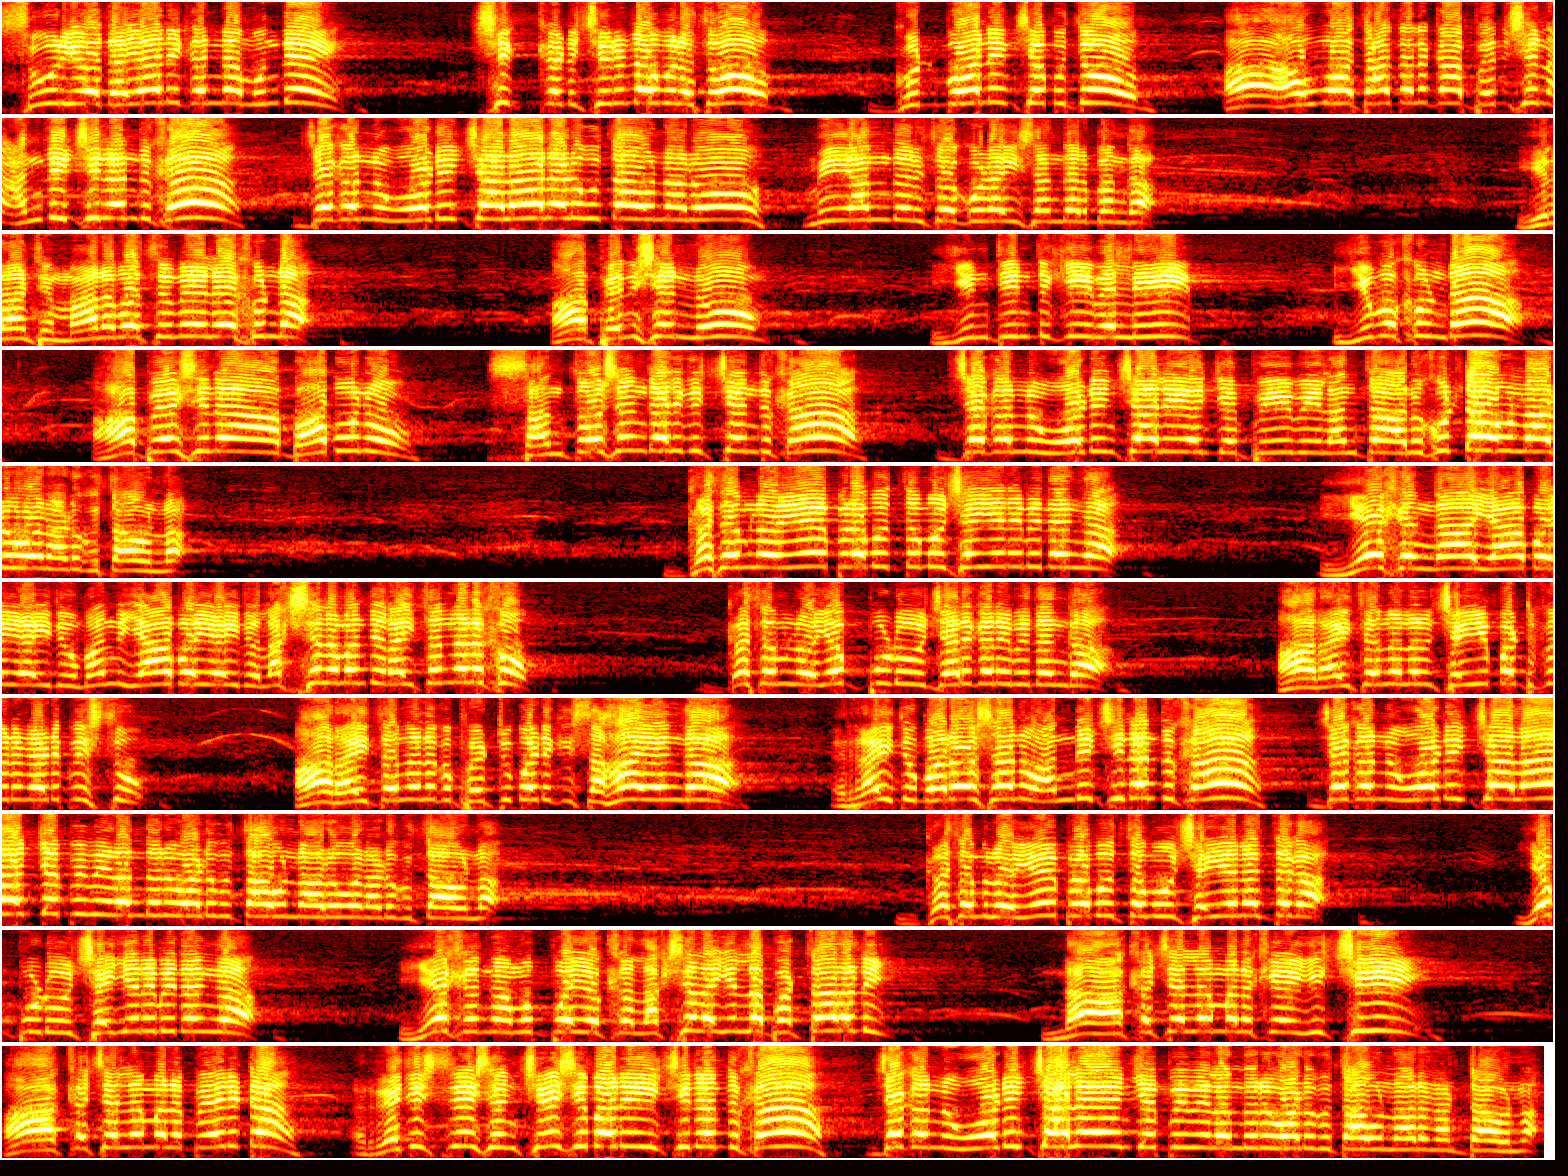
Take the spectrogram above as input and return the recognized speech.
సూర్యోదయానికన్నా ముందే చిక్కటి చిరునవ్వులతో గుడ్ మార్నింగ్ చెబుతూ ఆ అవ్వ తాతలకు ఆ పెన్షన్ అందించినందుక జగన్ను ఓడించాలా అని అడుగుతా ఉన్నాను మీ అందరితో కూడా ఈ సందర్భంగా. ఇలాంటి మానవత్వమే లేకుండా ఆ పెన్షన్ను ఇంటింటికి వెళ్ళి ఇవ్వకుండా ఆపేసిన ఆ బాబును సంతోషం కలిగించేందుక జగన్ను ఓడించాలి అని చెప్పి వీళ్ళంతా అనుకుంటా ఉన్నారు అని అడుగుతా ఉన్నా. గతంలో ఏ ప్రభుత్వము చేయని విధంగా ఏకంగా యాభై ఐదు మంది యాభై ఐదు లక్షల మంది రైతన్నలకు గతంలో ఎప్పుడూ జరగని విధంగా ఆ రైతన్నలను చెయ్యి పట్టుకుని నడిపిస్తూ ఆ రైతన్నలకు పెట్టుబడికి సహాయంగా రైతు భరోసాను అందించినందుక జగన్ను ఓడించాలా అని చెప్పి వీరందరూ అడుగుతా ఉన్నారు అని అడుగుతా ఉన్నా. గతంలో ఏ ప్రభుత్వము చెయ్యనంతగా ఎప్పుడు చెయ్యని విధంగా ఏకంగా ముప్పై ఒక్క లక్షల ఇళ్ళ పట్టాలని నా అక్కచెల్లెమ్మలకే ఇచ్చి ఆ అక్కచెల్లెమ్మల పేరిట రిజిస్ట్రేషన్ చేసి మరీ ఇచ్చినందుక జగన్ను ఓడించాలే అని చెప్పి వీళ్ళందరూ అడుగుతా ఉన్నారని అంటా ఉన్నా.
